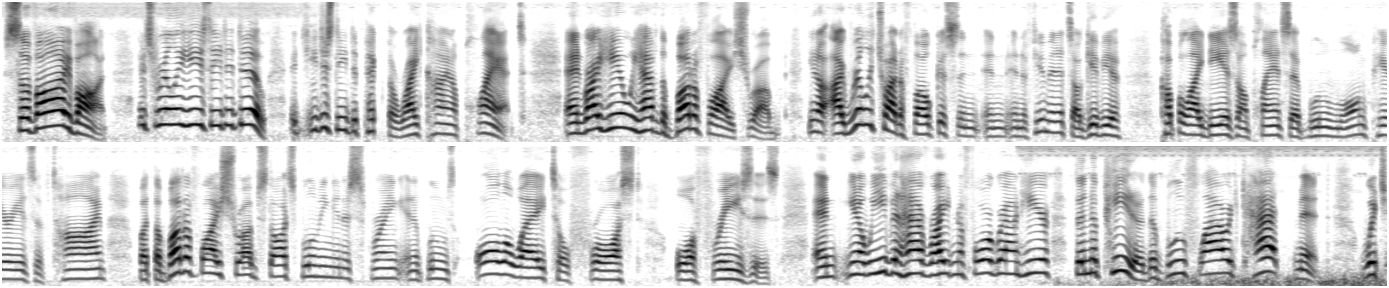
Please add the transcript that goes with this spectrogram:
survive on. It's really easy to do. It, you just need to pick the right kind of plant. And right here we have the butterfly shrub. You know, I really try to focus, and in, in, in a few minutes I'll give you a couple ideas on plants that bloom long periods of time. But the butterfly shrub starts blooming in the spring and it blooms all the way till frost or freezes. And you know, we even have right in the foreground here the Nepeta, the blue flowered catmint, which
